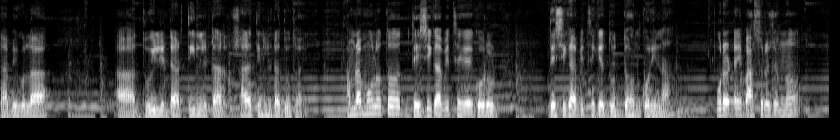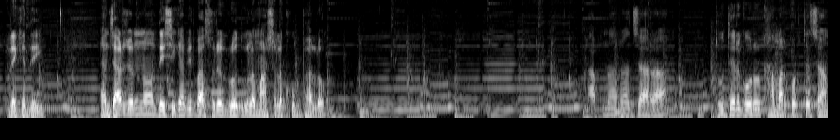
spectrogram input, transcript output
গাভীগুলা দুই লিটার, তিন লিটার, সাড়ে তিন লিটার দুধ হয়। আমরা মূলত দেশি গাভী থেকে গরুর দেশি গাভী থেকে দুধ দহন করি না। পুরোটাই বাছুরের জন্য রেখে দেই। যার জন্য দেশি গাভীর বাছুরের গ্রোথগুলো মাসালা খুব ভালো। আপনারা যারা দুধের গরুর খামার করতে চান,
